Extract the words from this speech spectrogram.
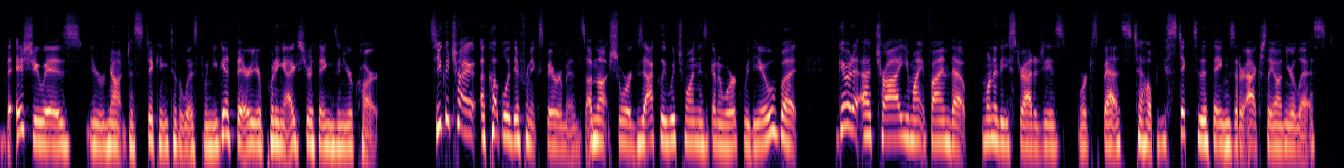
The issue is you're not just sticking to the list when you get there, you're putting extra things in your cart. So, you could try a couple of different experiments. I'm not sure exactly which one is going to work with you, but give it a try, you might find that one of these strategies works best to help you stick to the things that are actually on your list.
